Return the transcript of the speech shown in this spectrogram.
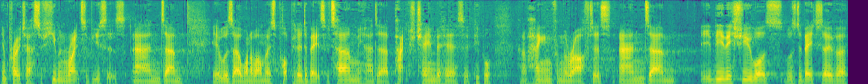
in protest of human rights abuses. And um, it was uh, one of our most popular debates of term. We had a packed chamber here, so people kind of hanging from the rafters. And um, the, the issue was, was debated over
